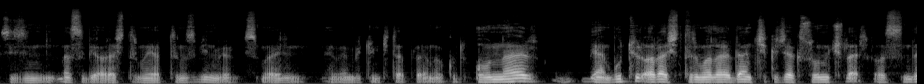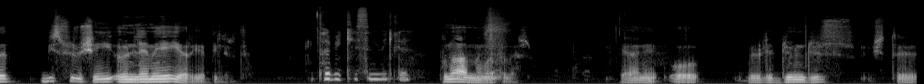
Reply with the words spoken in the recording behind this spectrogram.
sizin nasıl bir araştırma yaptığınızı bilmiyorum. İsmail'in hemen bütün kitaplarını okudum. Onlar yani bu tür araştırmalardan çıkacak sonuçlar aslında bir sürü şeyi önlemeye yarayabilirdi. Tabii kesinlikle. Bunu anlamadılar. Yani o böyle dümdüz işte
